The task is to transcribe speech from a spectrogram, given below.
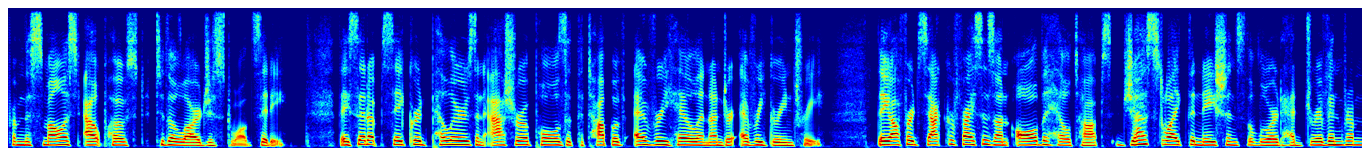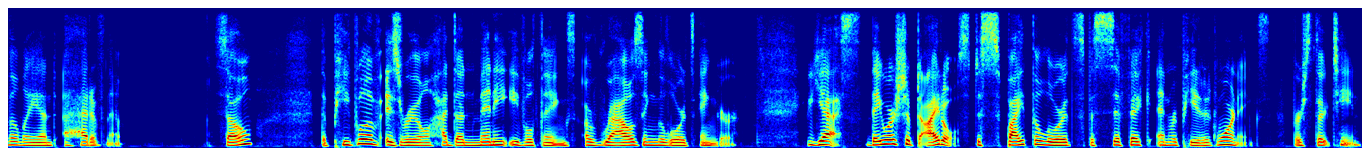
from the smallest outpost to the largest walled city. They set up sacred pillars and Asherah poles at the top of every hill and under every green tree. They offered sacrifices on all the hilltops, just like the nations the Lord had driven from the land ahead of them. So, the people of Israel had done many evil things, arousing the Lord's anger. Yes, they worshipped idols, despite the Lord's specific and repeated warnings. Verse 13.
